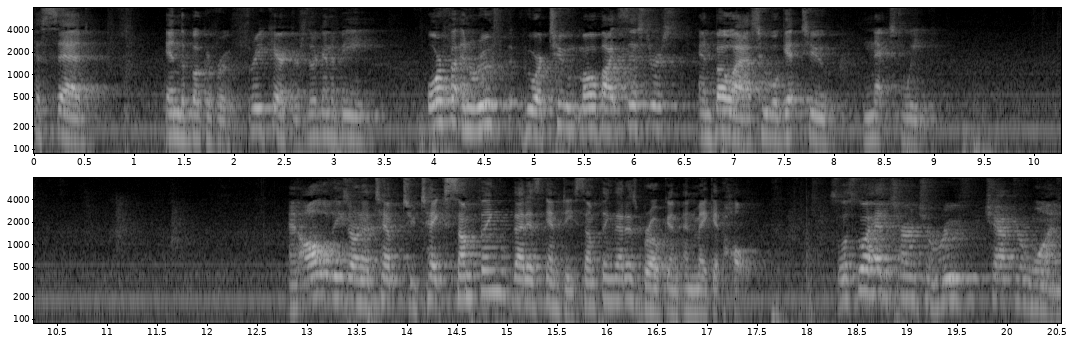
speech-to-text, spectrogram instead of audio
Hesed in the book of Ruth. Three characters. They're going to be Orpha and Ruth, who are two Moabite sisters, and Boaz, who we'll get to next week. And all of these are an attempt to take something that is empty, something that is broken, and make it whole. So let's go ahead and turn to Ruth chapter 1.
